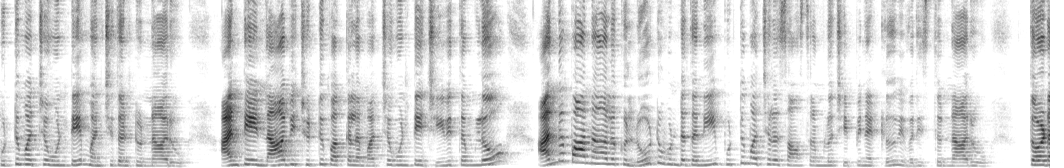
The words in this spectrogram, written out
పుట్టుమచ్చ ఉంటే మంచిదంటున్నారు. అంటే నాభి చుట్టుపక్కల మచ్చ ఉంటే జీవితంలో అన్నపానాలకు లోటు ఉండదని పుట్టుమచ్చల శాస్త్రంలో చెప్పినట్లు వివరిస్తున్నారు. తొడ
